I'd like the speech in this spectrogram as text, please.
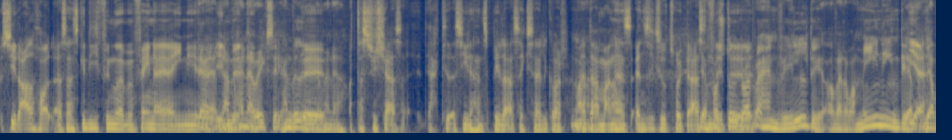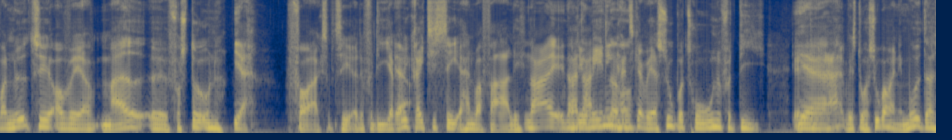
sit eget hold. Altså, han skal lige finde ud af, hvem fanden er jeg egentlig Ja, øh, jamen, han er jo ikke se, han ved ikke, hvem han er. Og der synes jeg altså, jeg er ked af at sige det, han spiller altså ikke særlig godt. Nej, der er mange nej. af hans ansigtsudtryk, der er Jeg sådan forstod lidt... øh, godt, hvad han ville det, og hvad der var meningen der, Ja. men jeg var nødt til at være meget øh, forstående Ja, for at acceptere det, fordi jeg Ja. kunne ikke rigtig se, at han var farlig. nej, nej, og det er jo meningen, at han skal være super truende, fordi Ja. det er, hvis du har Superman imod dig...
